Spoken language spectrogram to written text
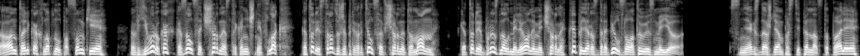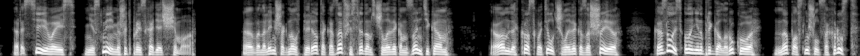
Он только хлопнул по сумке. В его руках оказался черный остроконечный флаг, который сразу же превратился в черный туман, который брызнул миллионами черных капель и раздробил золотую змею. Снег с дождем постепенно отступали, рассеиваясь, не смея мешать происходящему. Ван шагнул вперед, оказавшись рядом с человеком-зонтиком. Он легко схватил человека за шею. Казалось, он и не напрягал руку, но послушался хруст,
